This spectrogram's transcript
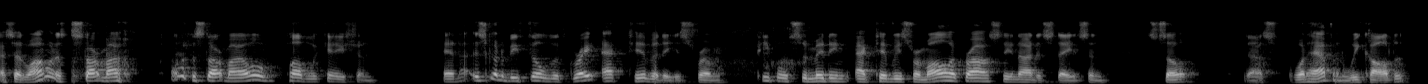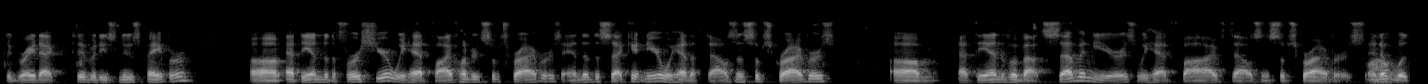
I said, well, I'm going to start my I'm going to start my own publication. And it's going to be filled with great activities from people submitting activities from all across the United States. And so that's what happened. We called it the Great Activities Newspaper. Uh, at the end of the first year, we had 500 subscribers. End of the second year, we had 1,000 subscribers. Um, at the end of about seven years, we had 5,000 subscribers. And it was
